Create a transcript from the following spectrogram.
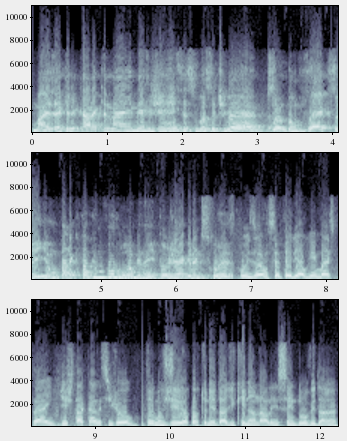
Mas é aquele cara que na emergência, se você tiver usando um flex aí, é um cara que tá tendo volume, né? Então já é grandes coisas. Ruizão, você teria alguém mais para destacar nesse jogo? Em termos de oportunidade, Keenan Allen, sem dúvida, né?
